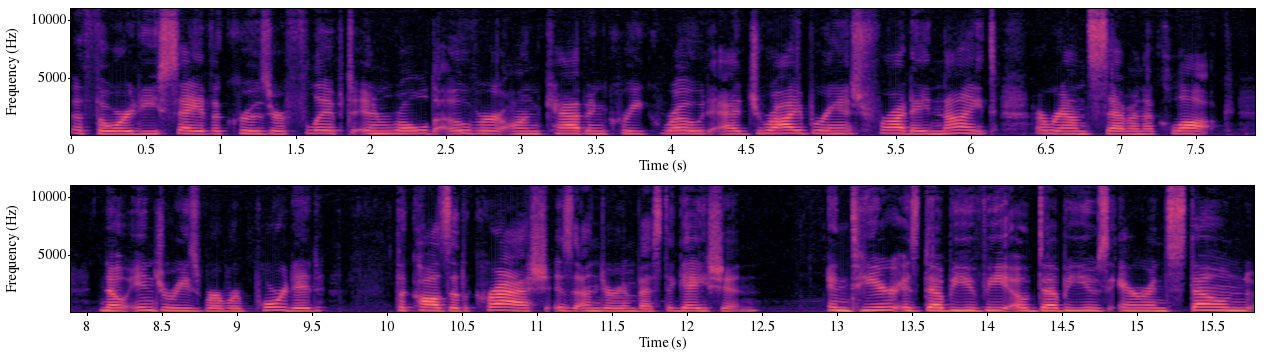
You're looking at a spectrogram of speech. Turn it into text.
Authorities say the cruiser flipped and rolled over on Cabin Creek Road at Dry Branch Friday night around 7 o'clock. No injuries were reported. The cause of the crash is under investigation. And here is WVOW's Aaron Stone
